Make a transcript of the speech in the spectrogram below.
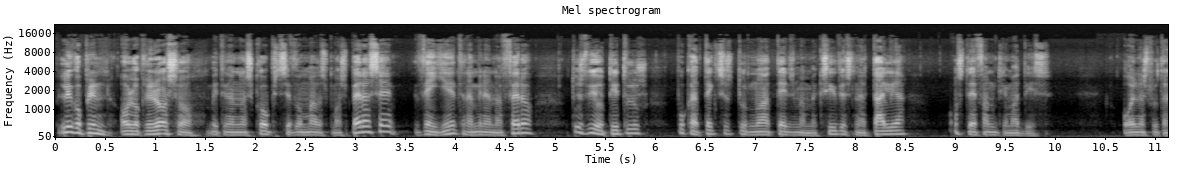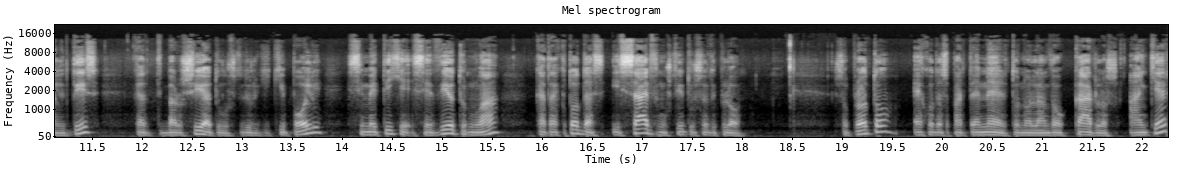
Λίγο πριν ολοκληρώσω με την ανασκόπηση της εβδομάδας που μας πέρασε, δεν γίνεται να μην αναφέρω τους δύο τίτλους που κατέκτησε στο τουρνουά τέρισμα με ξύδιο στην Ατάλια ο Στέφανο Διαμαντής. Ο Έλληνας πρωταθλητής, κατά την παρουσία του στην τουρκική πόλη, συμμετείχε σε δύο τουρνουά, κατακτώντας εισάριθμου τίτλους στο διπλό. Στο πρώτο, έχοντας παρτενέρ τον Ολλανδό Κάρλος Άνκερ,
